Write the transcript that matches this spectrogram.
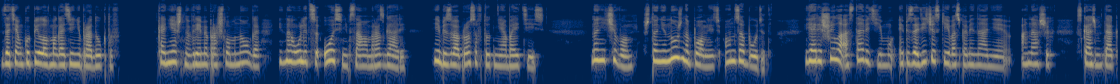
затем купила в магазине продуктов. Конечно, время прошло много, и на улице осень в самом разгаре, и без вопросов тут не обойтись. Но ничего, что не нужно помнить, он забудет. Я решила оставить ему эпизодические воспоминания о наших, скажем так,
